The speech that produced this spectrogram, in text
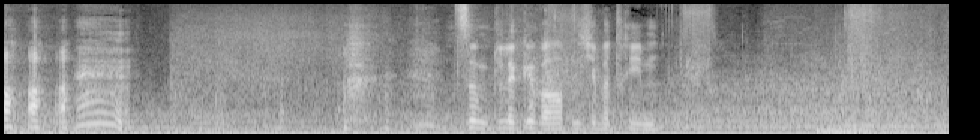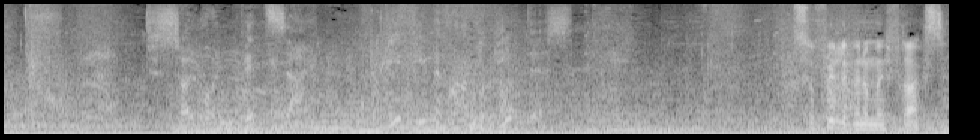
Zum Glück überhaupt nicht übertrieben. Das soll wohl ein Witz sein. Wie viele von euch gibt es? Zu viele, wenn du mich fragst.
